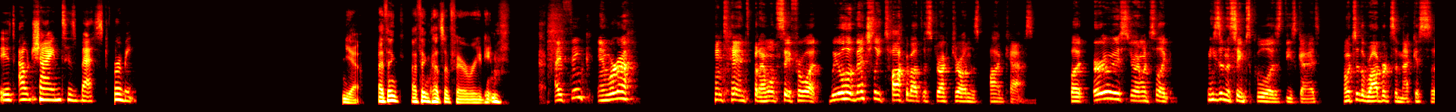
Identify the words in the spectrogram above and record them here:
is outshines his best for me. Yeah, I think I think that's a fair reading. I think, and we're gonna hint hint, but I won't say for what. We will eventually talk about this director on this podcast. But earlier this year, I went to like he's in the same school as these guys. I went to the Robert Zemeckis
